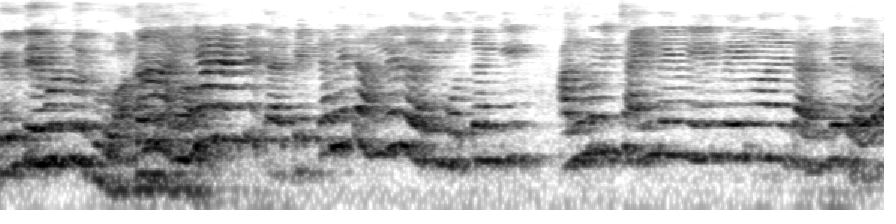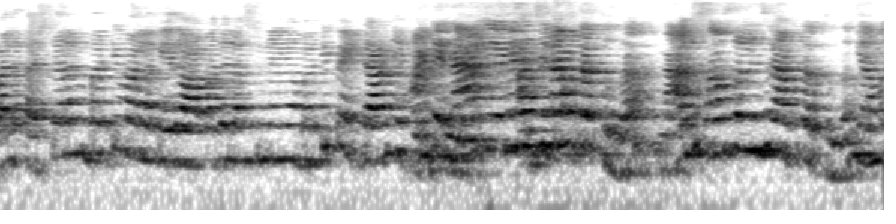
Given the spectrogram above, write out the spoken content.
తెలితే ఏమంటున్నావు ఇప్పుడు? పెట్టనైతే అనలేదు కదా నీకు మొత్తానికి? అల్లుడు నీకు చైన్ లేను ఏం లేను అని అయితే అనలేదు కదా? వాళ్ళ కష్టాలను బట్టి వాళ్ళకి ఏదో ఆపదలు వస్తున్నాయి కాబట్టి పెట్టా అని చెప్పి అంటే నాలుగు ఏళ్ళ నుంచి నాలుగు సంవత్సరాల నుంచి రాపుతుందా మీ అమ్మ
